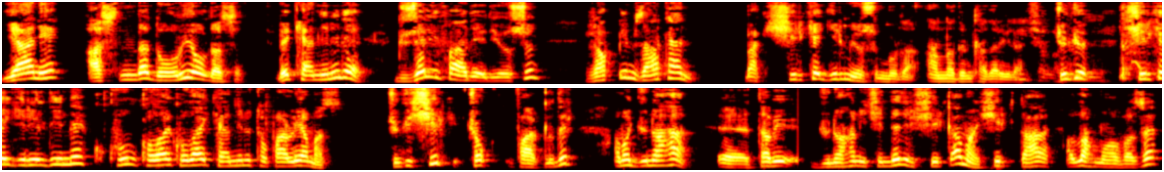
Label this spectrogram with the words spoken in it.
Yani aslında doğru yoldasın ve kendini de güzel ifade ediyorsun. Rabbim zaten bak şirke girmiyorsun burada anladığım kadarıyla. İnşallah. Çünkü şirke girildiğinde kul kolay kolay kendini toparlayamaz. Çünkü şirk çok farklıdır ama günaha e, tabi günahın içindedir şirk ama şirk daha Allah muhafaza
